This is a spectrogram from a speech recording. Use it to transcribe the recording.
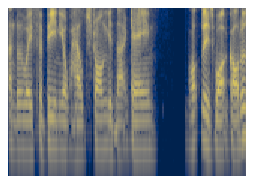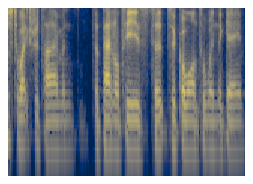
and the way Fabinho held strong in that game what is what got us to extra time and to penalties to, to go on to win the game.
